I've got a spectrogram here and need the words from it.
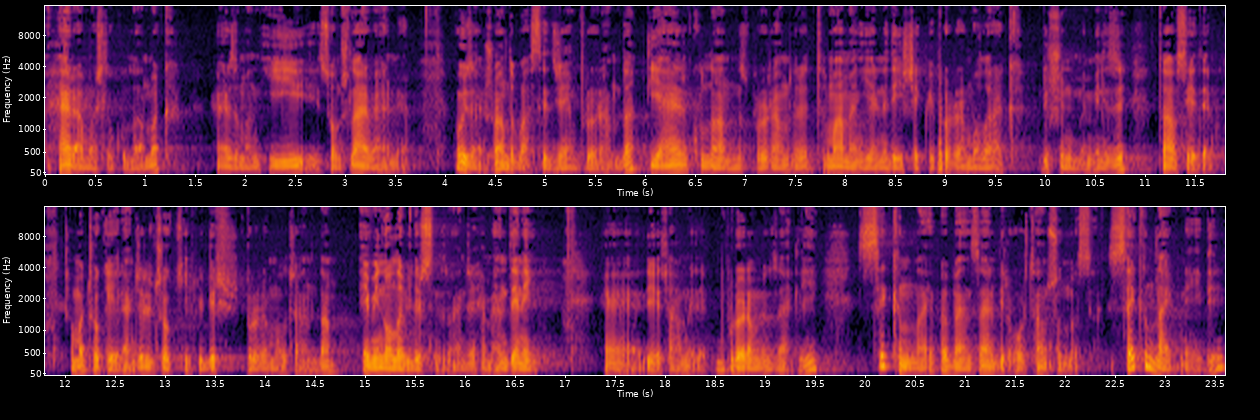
her amaçla kullanmak her zaman iyi sonuçlar vermiyor. O yüzden şu anda bahsedeceğim programda diğer kullandığınız programları tamamen yerine değişecek bir program olarak düşünmemenizi tavsiye ederim. Ama çok eğlenceli, çok keyifli bir program olacağından emin olabilirsiniz bence. Hemen deneyin e, diye tahmin ederim. Bu programın özelliği Second Life'a benzer bir ortam sunması. Second Life neydi?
